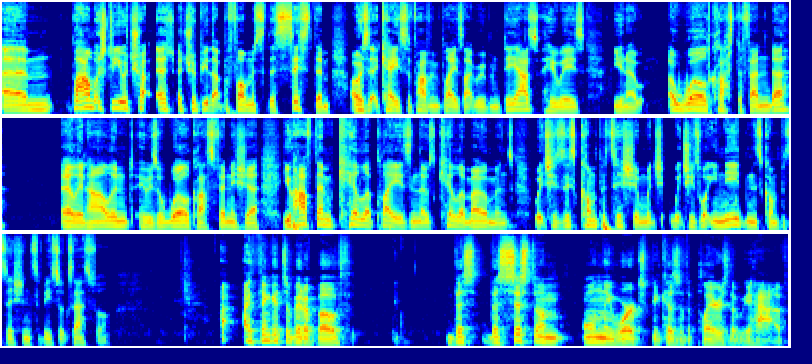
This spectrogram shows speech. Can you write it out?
Um, but how much do you attribute that performance to the system, or is it a case of having players like Ruben Dias, who is you know a world class defender? Erling Haaland, who is a world class finisher. You have them killer players in those killer moments, which is this competition, which which is what you need in this competition to be successful. I think it's a bit of both this the system only works because of the players that we have.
